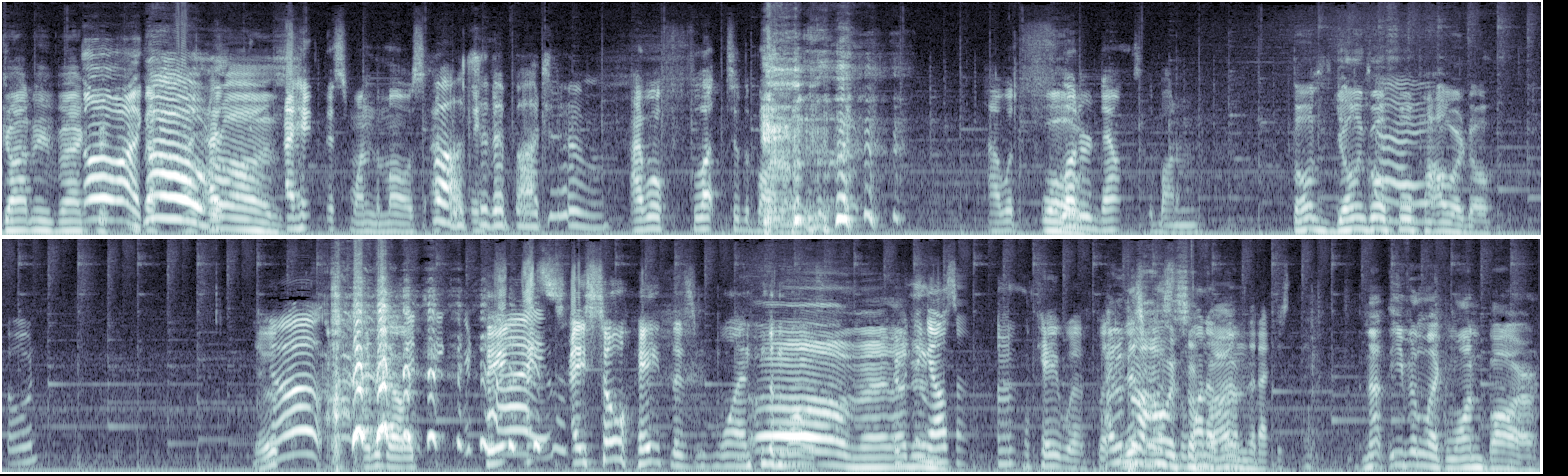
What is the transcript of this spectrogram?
got me back. No, to... I got- no, I- I- Roz. I hate this one the most. Fall I, to the bottom. I will flut to the bottom. I would Whoa. flutter down to the bottom. don't don't go full power though. Don't. Nope. No! There we go. Take See, your I, so hate this one the oh, most. Oh man, Everything else I'm okay with, but don't this know how one's the one of them that I just. not even like one bar.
